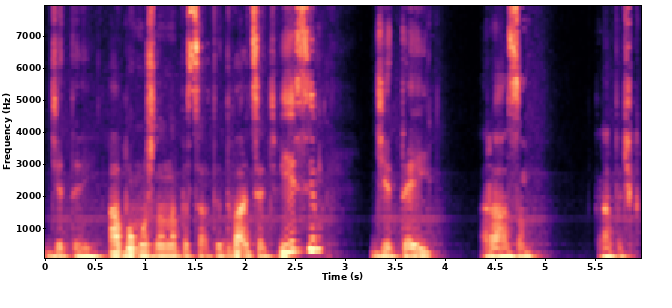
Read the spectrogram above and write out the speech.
дітей. Або можна написати 28 дітей разом. Крапочка.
